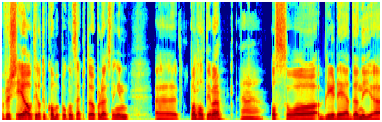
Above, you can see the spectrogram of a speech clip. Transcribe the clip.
For det skjer jo av og til at du kommer på konseptet og på løsningen eh, på en halvtime, Ja, ja. og så blir det den nye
